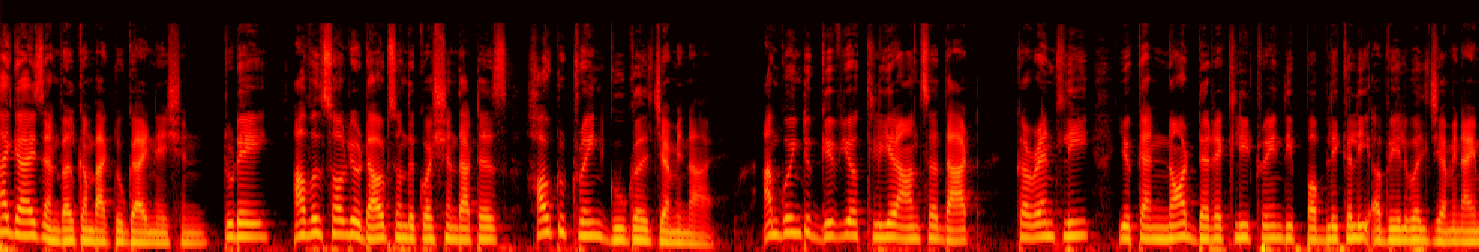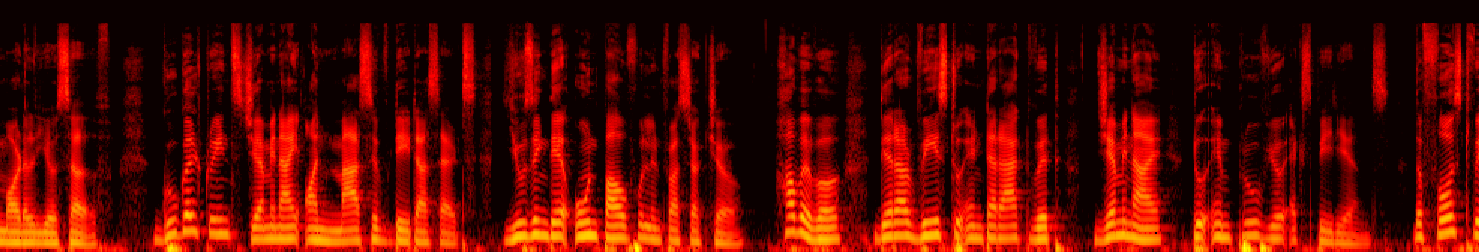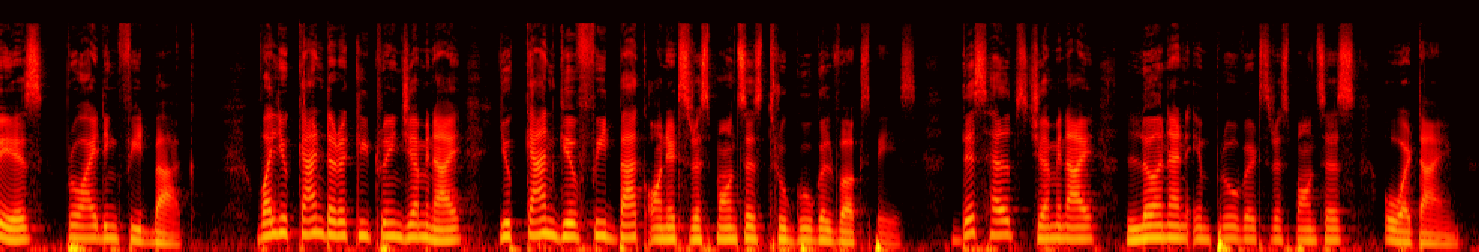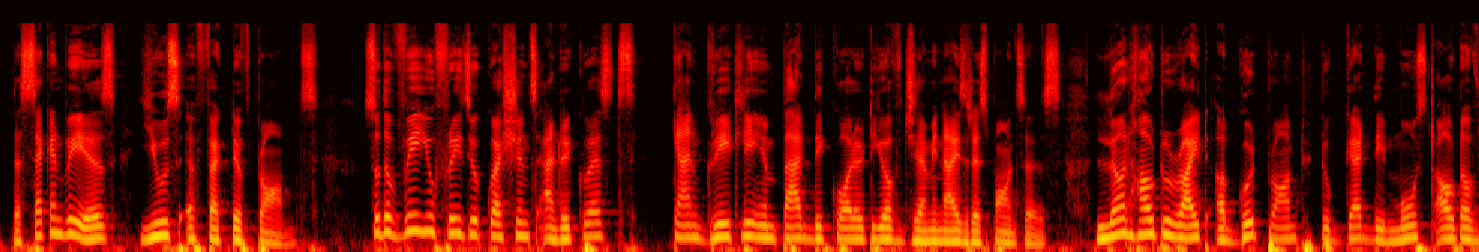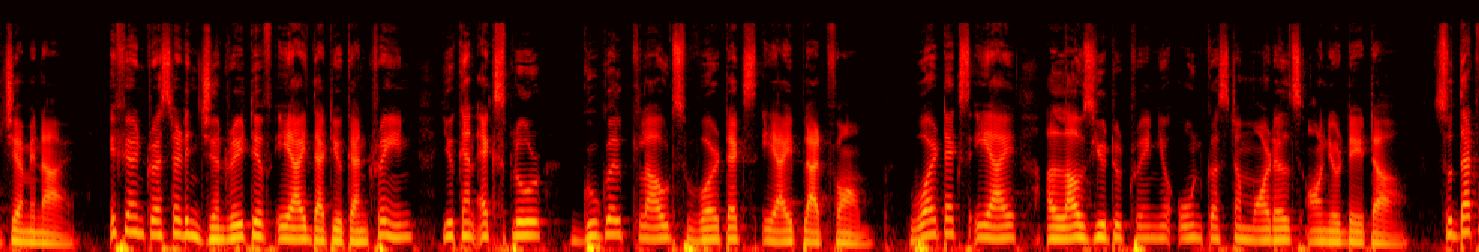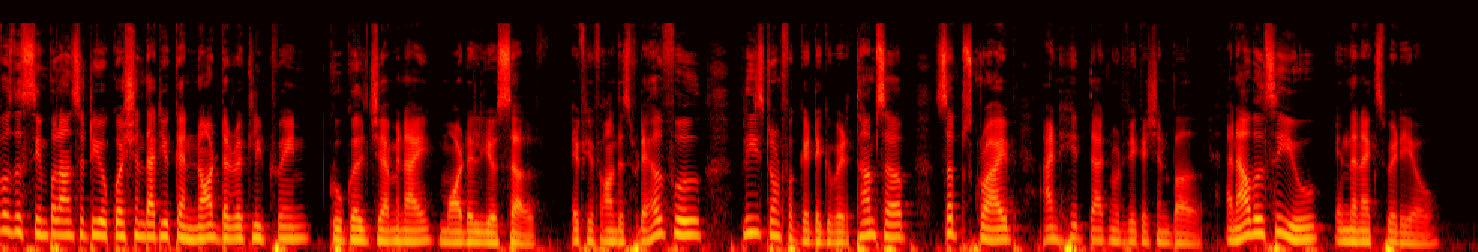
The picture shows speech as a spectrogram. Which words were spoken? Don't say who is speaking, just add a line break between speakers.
Hi guys and welcome back to Guide Nation. Today, I will solve your doubts on the question that is how to train Google Gemini. I'm going to give you a clear answer that currently you cannot directly train the publicly available Gemini model yourself. Google trains Gemini on massive datasets using their own powerful infrastructure. However, there are ways to interact with Gemini to improve your experience. The first way is providing feedback. While you can't directly train Gemini, you can give feedback on its responses through Google Workspace. This helps Gemini learn and improve its responses over time. The second way is use effective prompts. So the way you phrase your questions and requests can greatly impact the quality of Gemini's responses. Learn how to write a good prompt to get the most out of Gemini. If you're interested in generative AI that you can train, you can explore Google Cloud's Vertex AI platform. Vertex AI allows you to train your own custom models on your data. So that was the simple answer to your question that you cannot directly train Google Gemini model yourself. If you found this video helpful, please don't forget to give it a thumbs up, subscribe and hit that notification bell. And I will see you in the next video.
